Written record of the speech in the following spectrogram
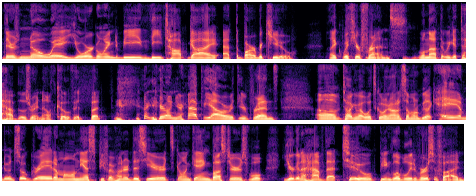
there's no way you're going to be the top guy at the barbecue like with your friends. Mm-hmm. Well, not that we get to have those right now with COVID, but you're on your happy hour with your friends. Um, talking about what's going on, and someone will be like, "Hey, I'm doing so great. I'm all in the S&P 500 this year. It's going gangbusters." Well, you're going to have that too, being globally diversified.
